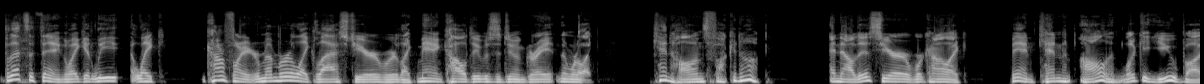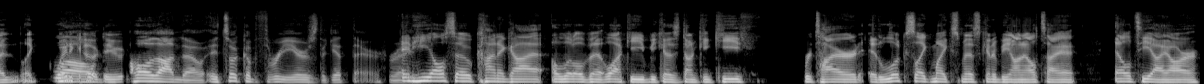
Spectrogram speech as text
that's the thing. Like at least like kind of funny. Remember like last year we were like, man, Kyle Dubas is doing great, and then we're like, Ken Holland's fucking up. And now this year we're kind of like, man, Ken Holland, look at you, bud. Like, way to go, dude. Hold on though. It took him three years to get there, right? And he also kind of got a little bit lucky because Duncan Keith retired. It looks like Mike Smith's going to be on LTI, LTIR.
